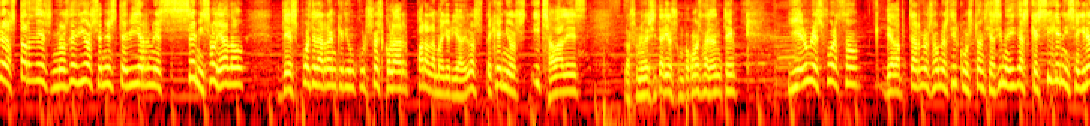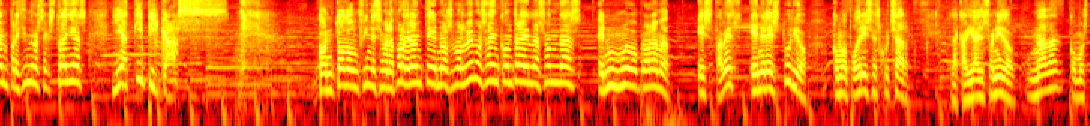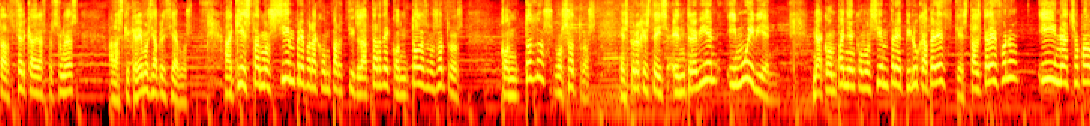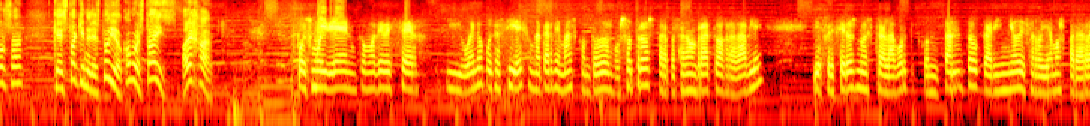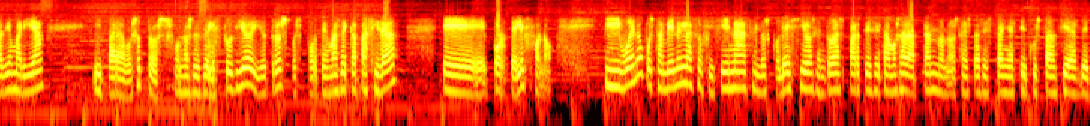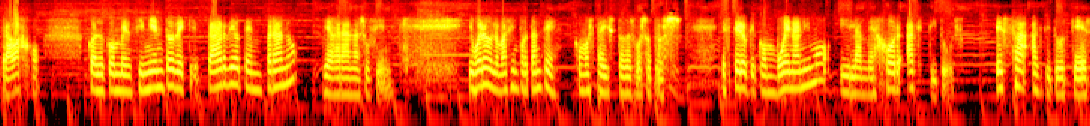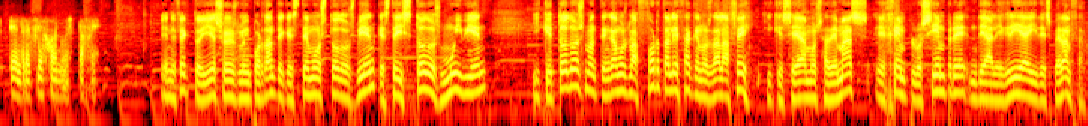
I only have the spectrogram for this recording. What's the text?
buenas tardes, nos dé Dios en este viernes semisoleado, después del arranque de un curso escolar para la mayoría de los pequeños y chavales, los universitarios un poco más adelante, y en un esfuerzo de adaptarnos a unas circunstancias y medidas que siguen y seguirán pareciéndonos extrañas y atípicas. Con todo un fin de semana por delante, nos volvemos a encontrar en las ondas en un nuevo programa, esta vez en el estudio, como podréis escuchar. La calidad del sonido, nada como estar cerca de las personas a las que queremos y apreciamos. Aquí estamos siempre para compartir la tarde con todos vosotros, con todos vosotros. Espero que estéis entre bien y muy bien. Me acompañan como siempre Piluca Pérez, que está al teléfono, y Nacho Pausa, que está aquí en el estudio. ¿Cómo estáis, pareja? Pues muy bien, como debe ser. Y bueno, pues así es, una tarde más con todos vosotros para pasar un rato agradable y ofreceros nuestra labor que con tanto cariño desarrollamos para Radio María y para vosotros, unos desde el estudio y otros pues por temas de capacidad eh, por teléfono. Y bueno, pues también en las oficinas, en los colegios, en todas partes estamos adaptándonos a estas extrañas circunstancias de trabajo, con el convencimiento de que tarde o temprano llegarán a su fin. Y bueno, lo más importante, ¿cómo estáis todos vosotros? Espero que con buen ánimo y la mejor actitud, esa actitud que es el reflejo de nuestra fe. En efecto, y eso es lo importante, que estemos todos bien, que estéis todos muy bien y que todos mantengamos la fortaleza que nos da la fe y que seamos además ejemplos siempre de alegría y de esperanza.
